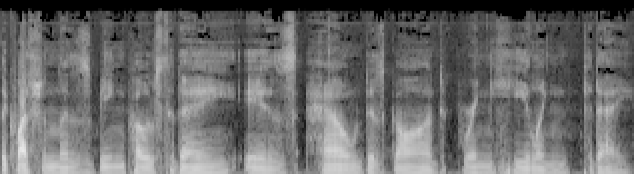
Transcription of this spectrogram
The question that is being posed today is how does God bring healing today?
